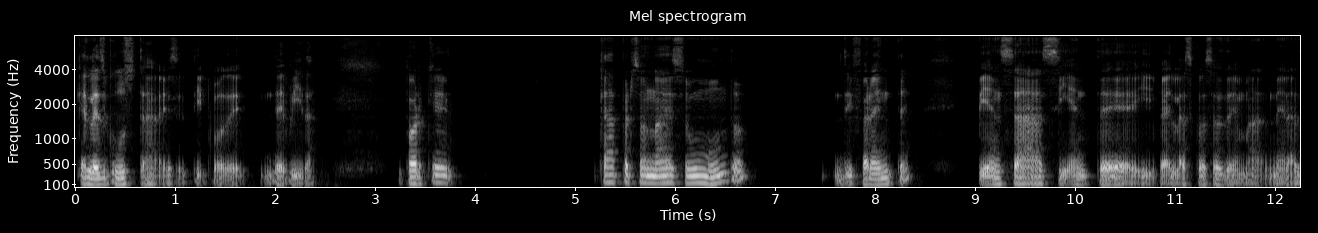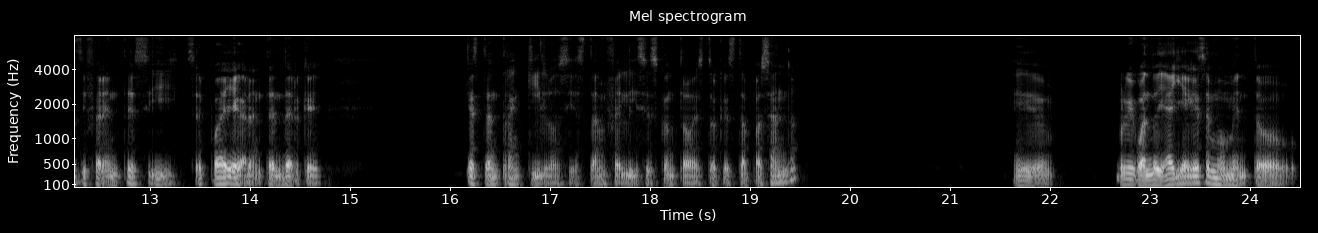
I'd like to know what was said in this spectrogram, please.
que les gusta ese tipo de, de vida. Porque cada persona es un mundo diferente piensa, siente y ve las cosas de maneras diferentes y se puede llegar a entender que, que están tranquilos y están felices con todo esto que está pasando. Eh, porque cuando ya llegue ese momento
